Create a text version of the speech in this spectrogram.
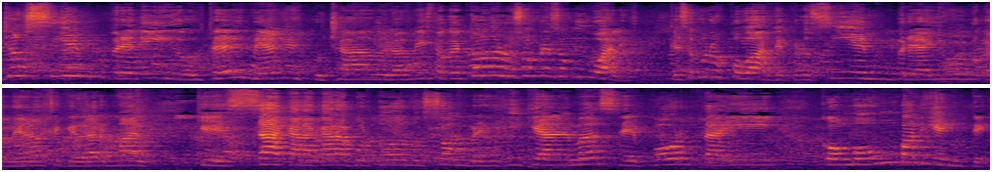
Yo siempre digo, ustedes me han escuchado y lo han visto, que todos los hombres son iguales, que son unos cobardes, pero siempre hay uno que me hace quedar mal, que saca la cara por todos los hombres y que además se porta ahí como un valiente.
